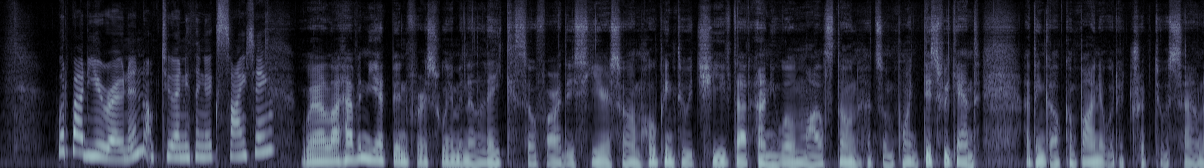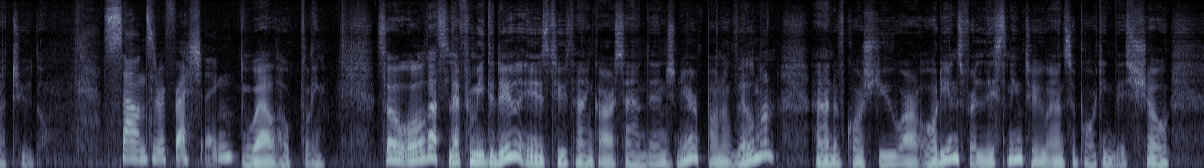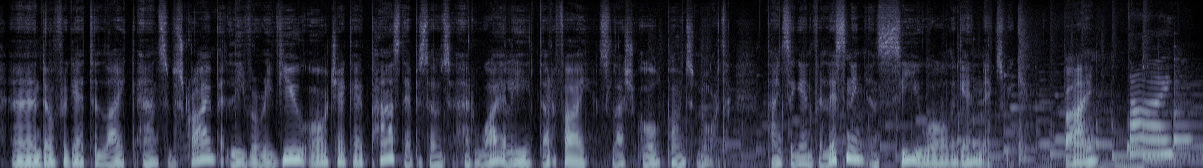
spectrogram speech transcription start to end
What about you, Ronan? Up to anything exciting? Well, I haven't yet been for a swim in a lake so far this year, so I'm hoping to achieve that annual milestone at some point this weekend. I think I'll combine it with a trip to a sauna too, though. Sounds refreshing. Well, hopefully. So, all that's left for me to do is to thank our sound engineer, Panu Willman, and of course, you, our audience, for listening to and supporting this show. And don't forget to like and subscribe, leave a review, or check out past episodes at yle.fi slash all points north. Thanks again for listening and see you all again next week. Bye. Bye.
